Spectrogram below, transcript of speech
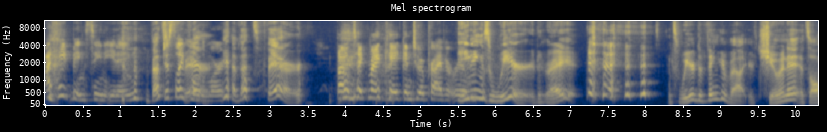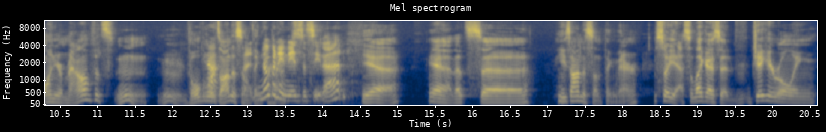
I hate being seen eating. that's just like fair. Voldemort. Yeah, that's fair. I'll take my cake into a private room. Eating's weird, right? it's weird to think about. You're chewing it. It's all in your mouth. It's mm, mm, Voldemort's Yeah. onto something. Nobody perhaps. needs to see that. Yeah. Yeah, that's uh he's onto something there. So yeah, so like I said, J.K. Rowling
